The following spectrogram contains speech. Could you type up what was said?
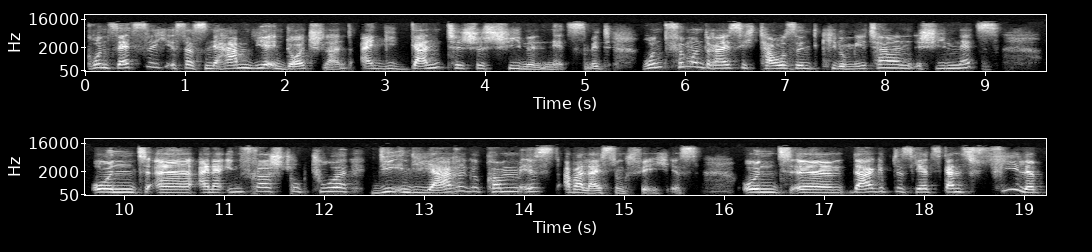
grundsätzlich ist das, haben wir in Deutschland ein gigantisches Schienennetz mit rund 35.000 Kilometern Schienennetz und äh, einer Infrastruktur, die in die Jahre gekommen ist, aber leistungsfähig ist. Und äh, da gibt es jetzt ganz viele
